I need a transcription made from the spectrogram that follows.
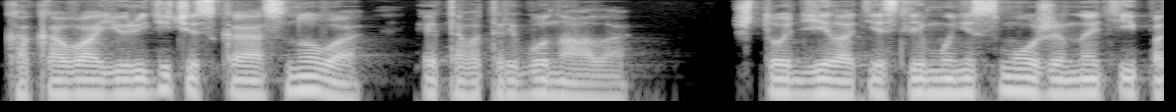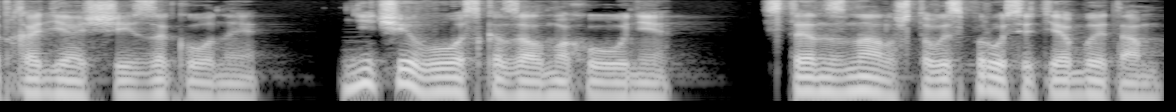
«Какова юридическая основа этого трибунала? Что делать, если мы не сможем найти подходящие законы?» «Ничего», – сказал Махуни. «Стэн знал, что вы спросите об этом,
